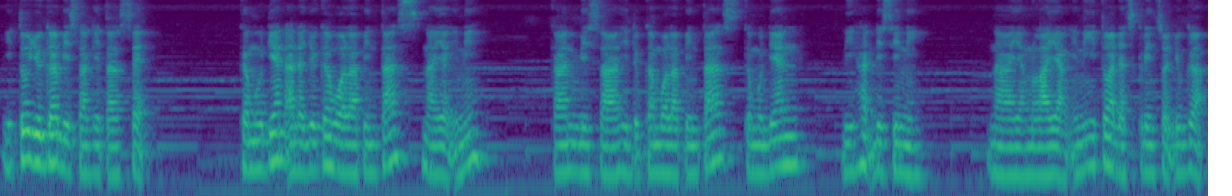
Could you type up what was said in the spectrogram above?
itu juga bisa kita set. Kemudian ada juga bola pintas. Nah, yang ini kalian bisa hidupkan bola pintas, kemudian lihat di sini. Nah, yang melayang ini itu ada screenshot juga.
